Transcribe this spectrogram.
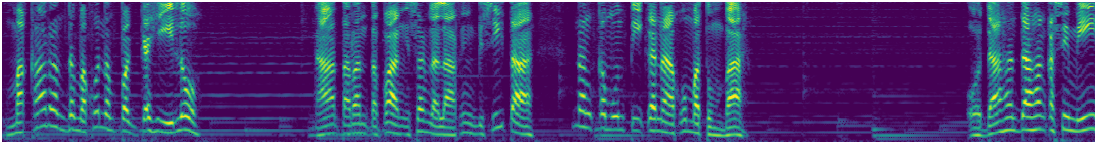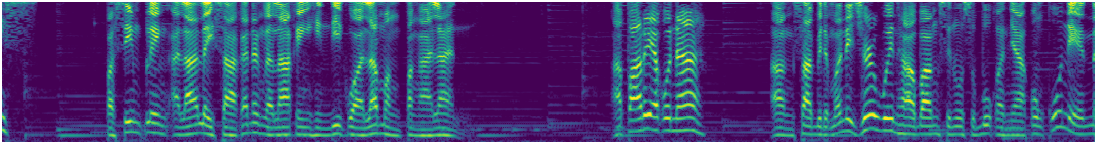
makaramdam ako ng pagkahilo. Nataranta pa ang isang lalaking bisita nang kamuntika na ako matumba. O dahan-dahan kasi miss. Pasimpleng alalay sa akin ng lalaking hindi ko alam ang pangalan. Apare ako na. Ang sabi naman ni Jerwin habang sinusubukan niya akong kunin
